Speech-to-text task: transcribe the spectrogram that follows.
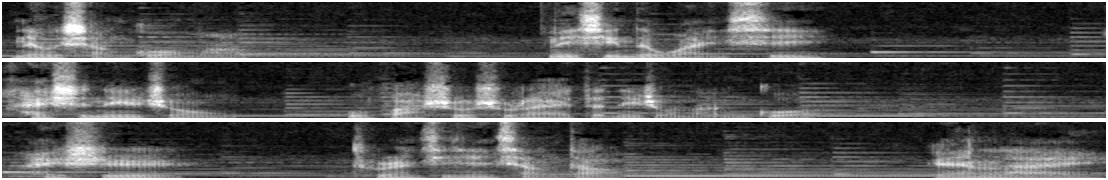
你有想过吗？内心的惋惜，还是那种无法说出来的那种难过，还是突然之间想到，原来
